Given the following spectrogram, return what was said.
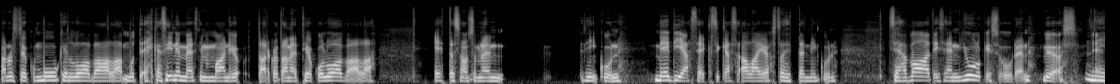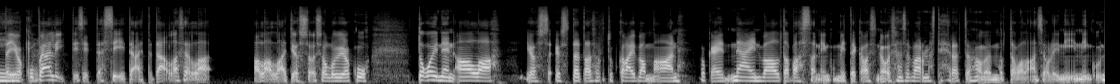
varmasti joku muukin luova ala, mutta ehkä siinä mielessä nimenomaan jo, tarkoitan, että joku luova ala, että se on semmoinen niin kuin mediaseksikäs ala, josta sitten niin kuin, sehän vaati sen julkisuuden myös, niin, että joku kyllä. välitti sitten siitä, että tällaisella alalla, että jos olisi ollut joku toinen ala, jos, jos tätä olisi kaivamaan, okei, okay, näin valtavassa niin kuin niin olisihan se varmasti herättänyt huomioon, mutta tavallaan se oli niin, niin kuin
